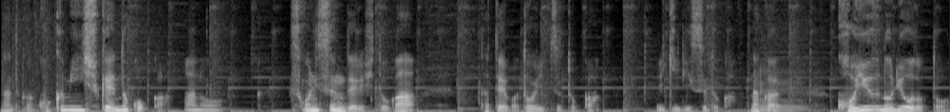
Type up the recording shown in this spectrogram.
なんていうか国民主権の国家。あのそこに住んでる人が例えばドイツとかイギリスとかなんかう固有の領土と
